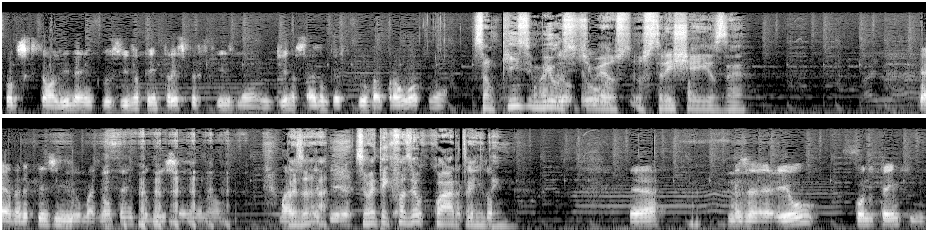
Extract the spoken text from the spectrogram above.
todos que estão ali, né, inclusive eu tenho três perfis, né, imagina, sai de um perfil, vai para outro, né. São 15 mas mil eu, se tiver eu, os, os três cheios, né. É, daria 15 mil, mas não tem tudo isso ainda não. Mas, mas é que, você vai ter que fazer o quarto ainda. É, mas é, eu, quando tem, por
